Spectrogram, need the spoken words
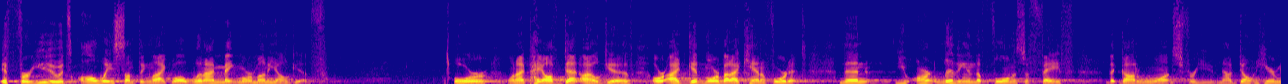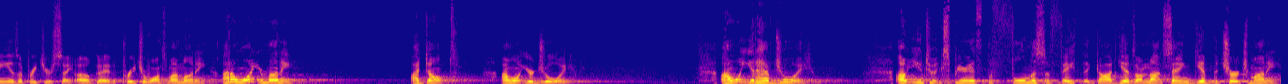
If for you, it's always something like, well, when I make more money, I'll give. Or when I pay off debt, I'll give. Or I'd give more, but I can't afford it. Then you aren't living in the fullness of faith that God wants for you. Now, don't hear me as a preacher saying, okay, the preacher wants my money. I don't want your money. I don't. I want your joy. I want you to have joy. I want you to experience the fullness of faith that God gives. I'm not saying give the church money.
